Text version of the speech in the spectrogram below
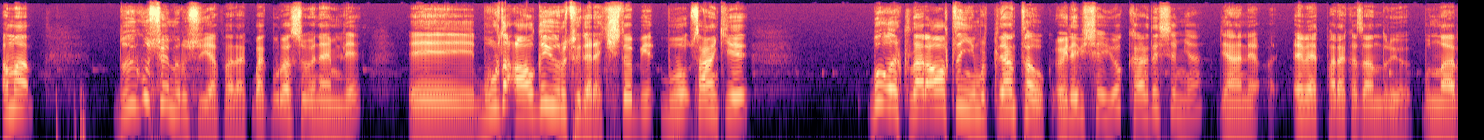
Ama duygu sömürüsü yaparak, bak burası önemli, ee, burada algı yürütülerek işte bir, bu sanki bu ırklar altın yumurtlayan tavuk. Öyle bir şey yok kardeşim ya. Yani evet para kazandırıyor. Bunlar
